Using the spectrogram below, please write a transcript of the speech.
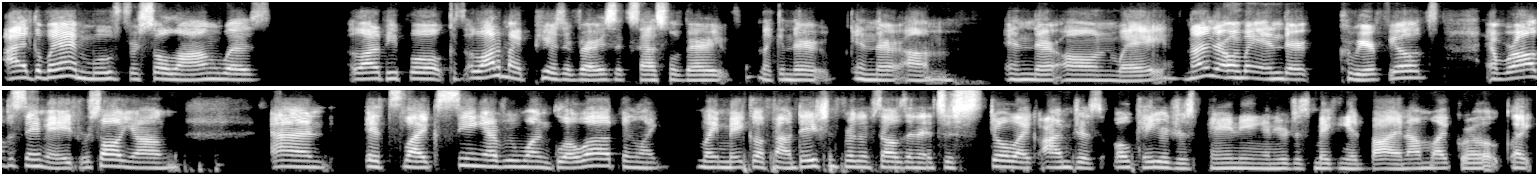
i the way i moved for so long was a lot of people because a lot of my peers are very successful very like in their in their um in their own way not in their own way in their career fields and we're all the same age we're all young and it's like seeing everyone glow up and like like make a foundation for themselves and it's just still like i'm just okay you're just painting and you're just making it by and i'm like bro like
